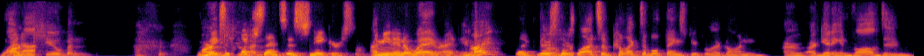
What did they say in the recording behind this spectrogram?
Why Mark not? Cuban. Mark makes as much sense as sneakers. I mean, in a way, right? You know, right. Like there's there's lots of collectible things people are going are, are getting involved in.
